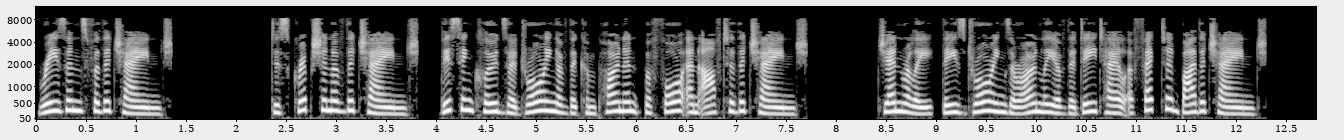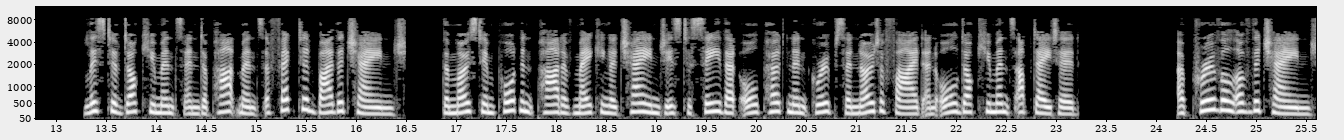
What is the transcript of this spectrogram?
Reasons for the change Description of the change. This includes a drawing of the component before and after the change. Generally, these drawings are only of the detail affected by the change. List of documents and departments affected by the change. The most important part of making a change is to see that all pertinent groups are notified and all documents updated. Approval of the change.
